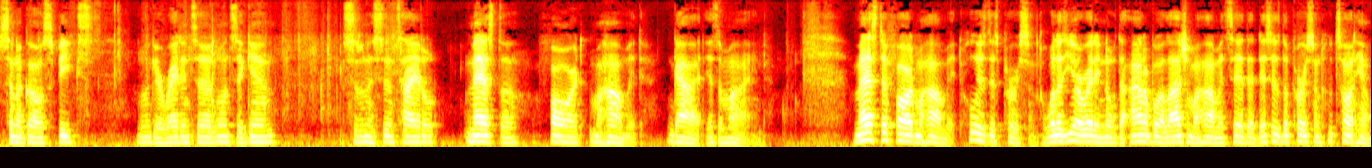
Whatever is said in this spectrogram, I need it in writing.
Senegal Speaks. I'm gonna get right into it once again. This one is entitled Master Fard Muhammad. God is a mind. Master Fard Muhammad. Who is this person? Well, as you already know, the Honorable Elijah Muhammad said that this is the person who taught him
